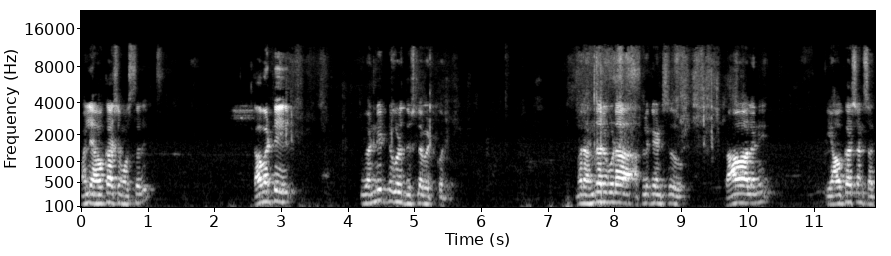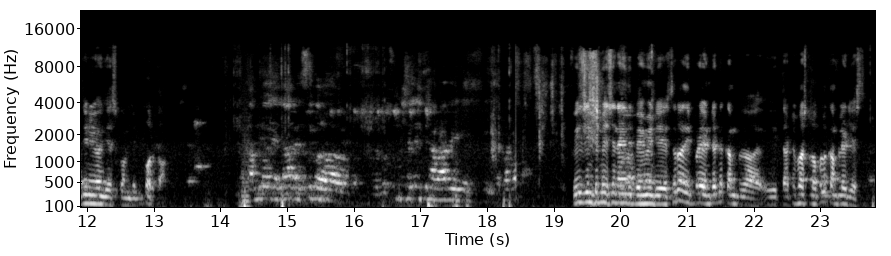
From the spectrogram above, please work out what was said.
మళ్ళీ అవకాశం వస్తుంది. కాబట్టి ఇవన్నిటిని కూడా దృష్టిలో పెట్టుకొని మరి అందరూ కూడా అప్లికెంట్స్ రావాలని ఈ అవకాశాన్ని సద్వినియోగం చేసుకోమని చెప్పి కోరుతాం ఎల్ఆర్ఎస్లో రుసుము చెల్లించిన వారి ఫీజు ఇంటిమేషన్ అయింది పేమెంట్ చేస్తారు. అది ఇప్పుడు ఏంటంటే కంప్ ఈ థర్టీ ఫస్ట్ లోపల కంప్లీట్ చేస్తారు.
